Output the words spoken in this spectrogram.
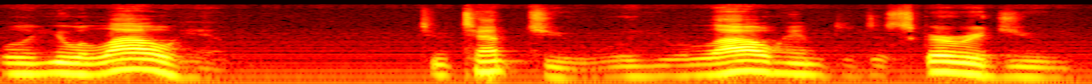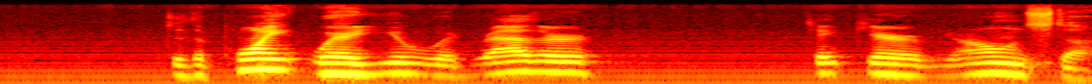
will you allow him? to tempt you? Will you allow him to discourage you to the point where you would rather take care of your own stuff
